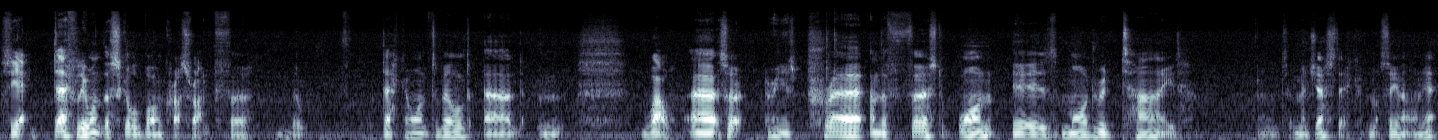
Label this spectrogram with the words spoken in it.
So yeah, definitely want the Skullbone Crosswrap for the deck I want to build. And mm, wow, uh, so Arena's Prayer, and the first one is Mordred Tide. It's majestic. I'm not seeing that one yet.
